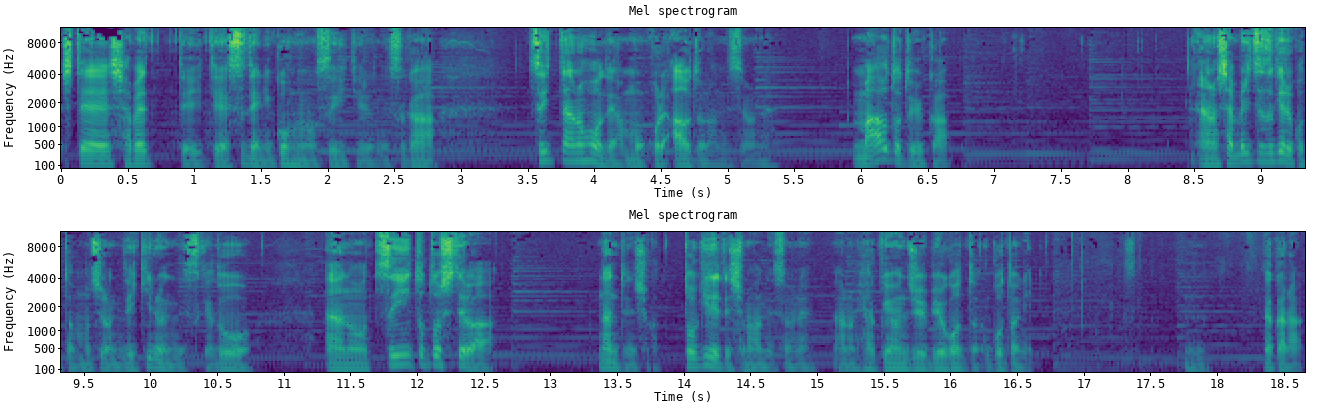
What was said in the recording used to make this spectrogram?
して喋っていてすでに5分を過ぎているんですが Twitter の方ではもうこれアウトなんですよね。まあアウトというかあの喋り続けることはもちろんできるんですけどあのツイートとしては何て言うんでしょうか途切れてしまうんですよね。あの140秒ごとごとに、うん、だから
